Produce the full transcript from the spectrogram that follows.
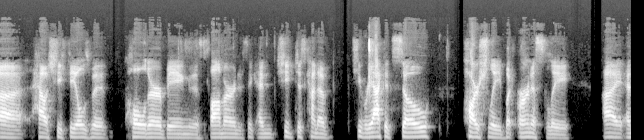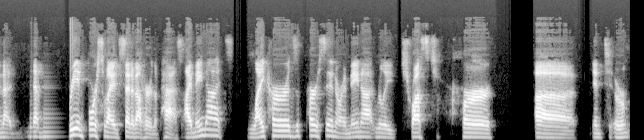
uh, how she feels with Colder being this bomber, and, and she just kind of she reacted so harshly but earnestly. I and that that reinforced what I had said about her in the past. I may not like her as a person, or I may not really trust her uh, or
